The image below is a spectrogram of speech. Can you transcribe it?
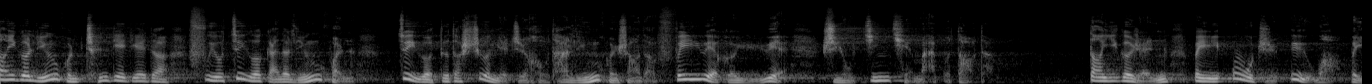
当一个灵魂沉甸甸的、富有罪恶感的灵魂，罪恶得到赦免之后，他灵魂上的飞跃和愉悦是用金钱买不到的。当一个人被物质欲望、被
